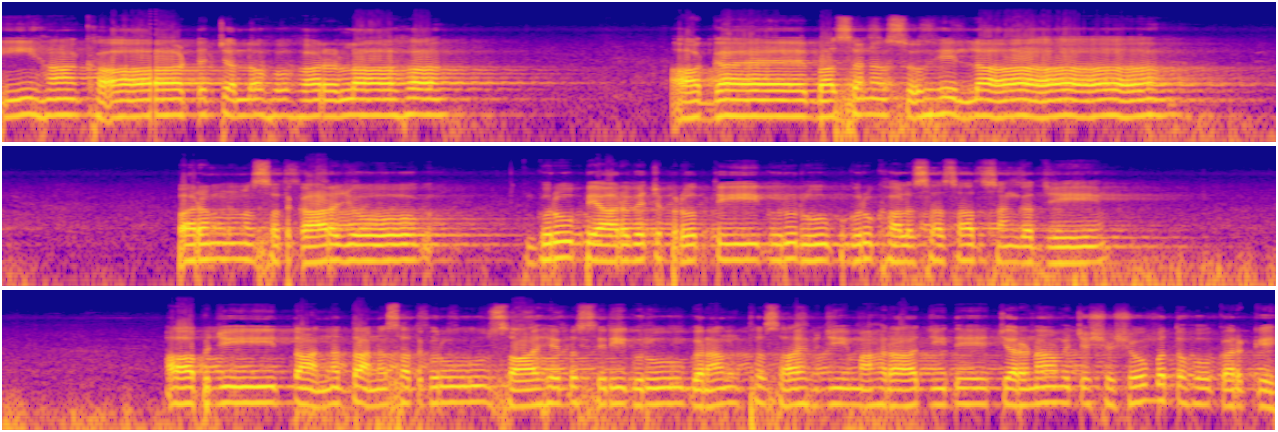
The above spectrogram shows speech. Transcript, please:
ਈਹਾਂ ਖਾਟ ਚੱਲਹੁ ਹਰ ਲਾਹਾ, ਆਗੈ ਬਸਨ ਸੁਹੇਲਾ। ਪਰਮ ਸਤਕਾਰਯੋਗ ਗੁਰੂ ਪਿਆਰ ਵਿੱਚ ਪ੍ਰੋਤੀ ਗੁਰੂ ਰੂਪ ਗੁਰੂ ਖਾਲਸਾ ਸਾਧ ਸੰਗਤ ਜੀ ਆਪ ਜੀ ਧੰਨ ਧੰਨ ਸਤਿਗੁਰੂ ਸਾਹਿਬ ਸ੍ਰੀ ਗੁਰੂ ਗ੍ਰੰਥ ਸਾਹਿਬ ਜੀ ਮਹਾਰਾਜ ਜੀ ਦੇ ਚਰਨਾਂ ਵਿੱਚ ਸ਼ਸ਼ੋਭਤ ਹੋ ਕਰਕੇ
